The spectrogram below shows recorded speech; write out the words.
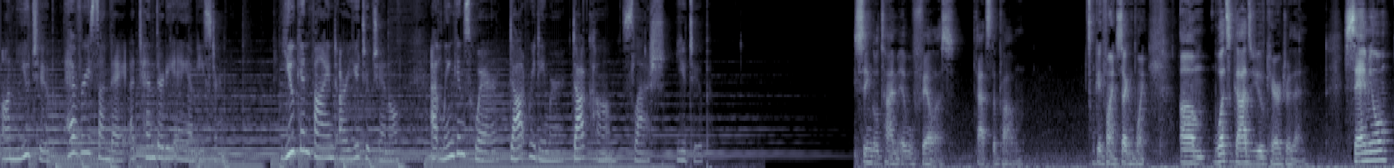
on YouTube every Sunday at 10:30 a.m. Eastern. You can find our YouTube channel at lincolnsquare.redeemer.com slash YouTube. Single time it will fail us. That's the problem. Okay, fine. Second point. Um, what's God's view of character then? Samuel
